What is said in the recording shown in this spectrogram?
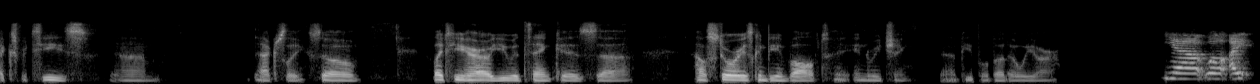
expertise, um, actually. So I'd like to hear how you would think is uh, how stories can be involved in reaching uh, people about OER. Yeah, well, I,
